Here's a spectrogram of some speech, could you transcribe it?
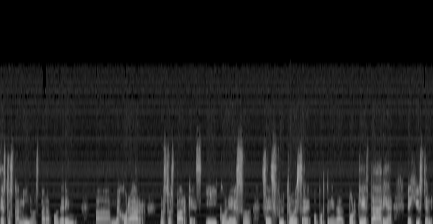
estos caminos, para poder ah, mejorar nuestros parques y con eso se disfrutó esa oportunidad. ¿Por qué esta área de Houston?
